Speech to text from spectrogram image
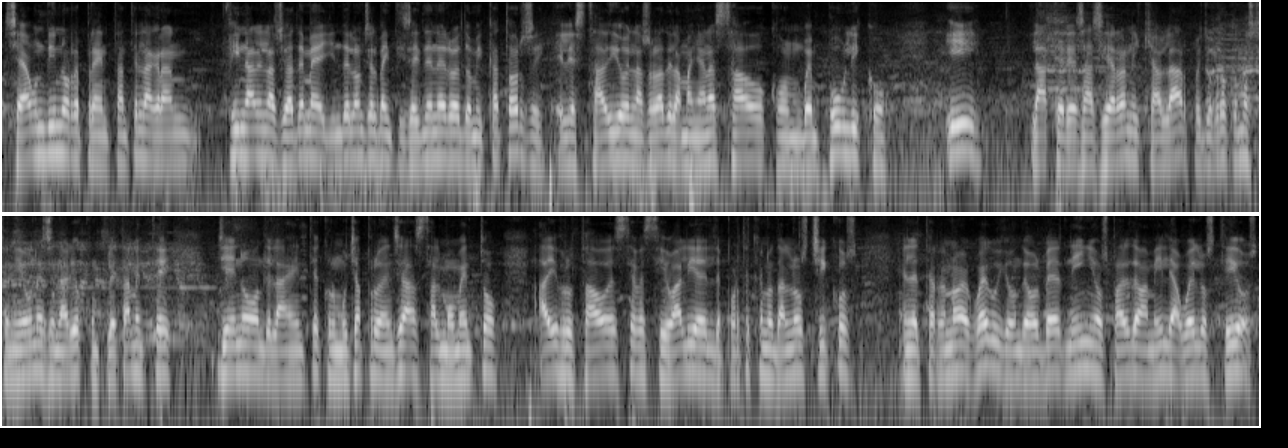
sea un digno representante en la gran final en la ciudad de Medellín del 11 al 26 de enero del 2014. El estadio en las horas de la mañana ha estado con buen público y la Teresa Sierra ni que hablar, pues yo creo que hemos tenido un escenario completamente lleno donde la gente con mucha prudencia hasta el momento ha disfrutado de este festival y del deporte que nos dan los chicos en el terreno de juego y donde volver niños, padres de familia, abuelos, tíos,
